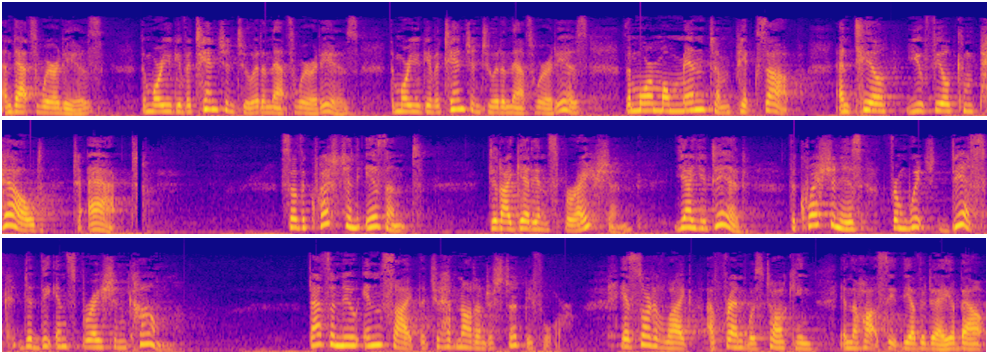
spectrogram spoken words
and that's where it is, the more you give attention to it, and that's where it is, the more you give attention to it, and that's where it is, the more momentum picks up until you feel compelled to act. So the question isn't, did I get inspiration? Yeah, you did. The question is, from which disc did the inspiration come? That's a new insight that you have not understood before. It's sort of like a friend was talking in the hot seat the other day about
